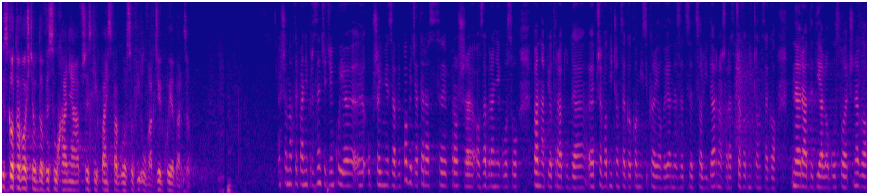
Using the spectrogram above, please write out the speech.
e, z gotowością do wysłuchania wszystkich Państwa głosów i uwag. Dziękuję bardzo. Szanowny Panie Prezydencie, dziękuję uprzejmie za wypowiedź, a teraz proszę o zabranie głosu Pana Piotra Dudę, Przewodniczącego Komisji Krajowej NSZZ Solidarność oraz Przewodniczącego Rady Dialogu Społecznego,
